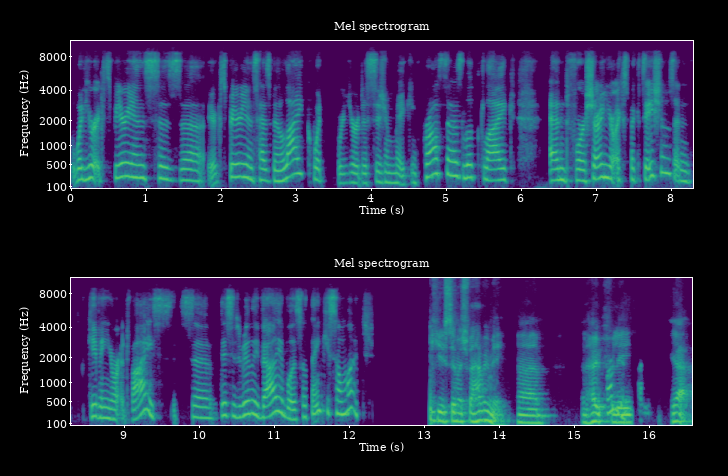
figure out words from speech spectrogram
what your experiences uh, your experience has been like, what your decision making process looked like, and for sharing your expectations and giving your advice. It's uh, this is really valuable. So thank you so much. Thank you so much for having me, um, and hopefully, Wonderful. yeah,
